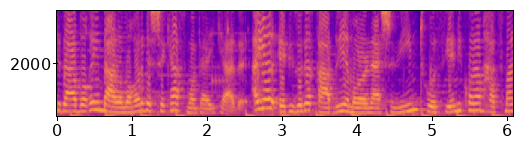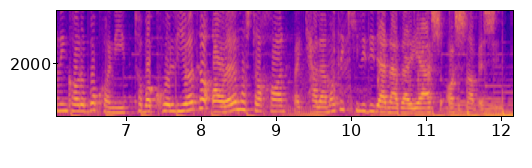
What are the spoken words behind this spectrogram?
که در واقع این برنامه ها رو به شکست منتهی کرده. اگر اپیزود قبلی ما رو نشنین توصیه می‌کنم حتما این کار رو بکنید تا با کلیات آرای مشتاخان و کلمات کلیدی در نظریه آشنا بشید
